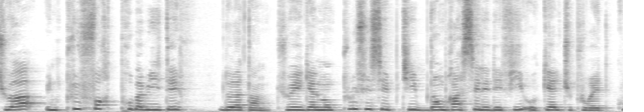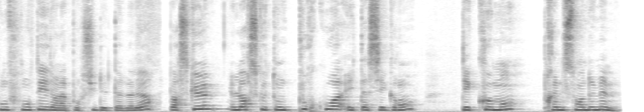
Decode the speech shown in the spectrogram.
tu as une plus forte probabilité l'atteindre. Tu es également plus susceptible d'embrasser les défis auxquels tu pourrais être confronté dans la poursuite de ta valeur, parce que lorsque ton pourquoi est assez grand, tes comment prennent soin d'eux-mêmes.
